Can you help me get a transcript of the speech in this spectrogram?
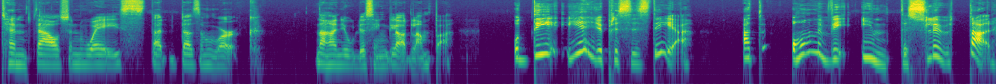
10,000 ways that doesn't work. När han gjorde sin glödlampa. Och det är ju precis det. Att om vi inte slutar,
